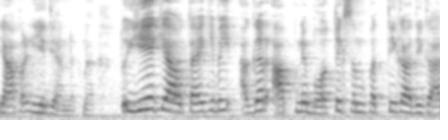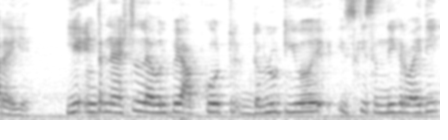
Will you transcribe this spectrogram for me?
यहाँ पर ये ध्यान रखना। तो ये क्या होता है कि भाई, अगर आपने भौतिक संपत्ति का अधिकार है ये ये इंटरनेशनल लेवल पे आपको डब्ल्यूटीओ इसकी संधि करवाई थी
